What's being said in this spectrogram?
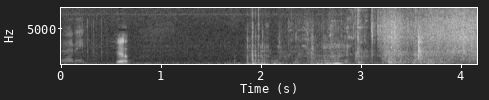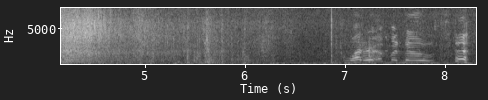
Ready? Yep. Water up my nose.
